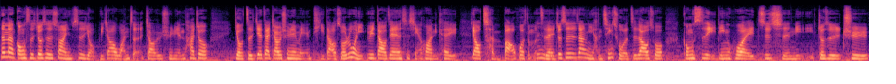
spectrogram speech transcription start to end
那、嗯、那公司就是算是有比较完整的教育训练，他就有直接在教育训练里面提到说，如果你遇到这件事情的话，你可以要呈报或什么之类，嗯、就是让你很清楚的知道说，公司一定会支持你，就是去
